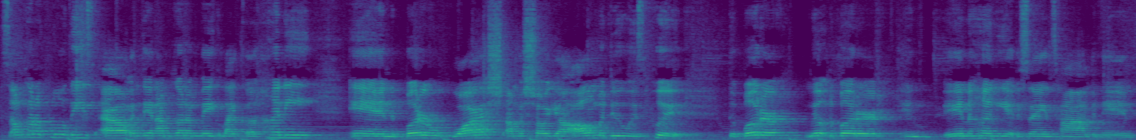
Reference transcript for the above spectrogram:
So I'm gonna pull these out and then I'm gonna make like a honey and butter wash. I'm gonna show y'all, all I'm gonna do is put the butter, melt the butter and, and the honey at the same time and then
